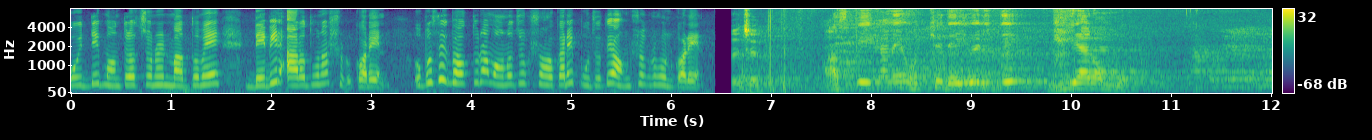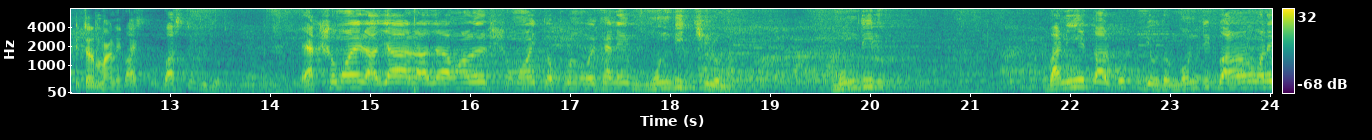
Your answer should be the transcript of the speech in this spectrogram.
বৈদিক মন্ত্রোচ্চারণের মাধ্যমে দেবীর আরাধনা শুরু করেন। উপস্থিত ভক্তরা মনোযোগ সহকারে পুজোতে অংশগ্রহণ করেন। আজকে এখানে হচ্ছে দেইবাড়িতে বিয়ারম্ভ এটার বাস্তু বাস্তু পুজো এক সময় রাজা রাজা আমলের সময় তখন ওইখানে মন্দির ছিল না। মন্দির বানিয়ে তারপর পুজো হতো। মন্দির বানানো মানে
